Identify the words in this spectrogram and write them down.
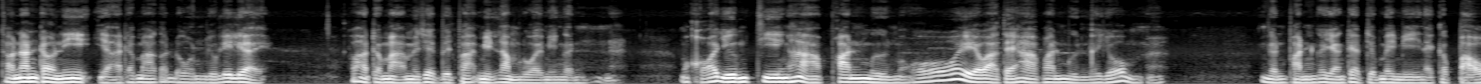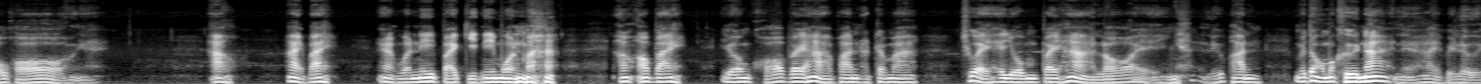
เท่านั้นเท่านี้อย่าอาตมาก็โดนอยู่เรื่อยๆเพราะอาตมาไม่ใช่เป็นพระมีร่ำรวยมีเงินนะมาขอยืมจริงห้าพันหมื่นบอกโอ้ยว่าแต่ห้าพันหมื่นเลยโยมนะ เงินพันก็ยังแทบจะไม่มีในกระเป๋าพอไงเอาให้ไป วันนี้ไปกิจนิมนต์มา เอาเอาไป โยมขอไปห้าพันอาตมาช่วยให้โยมไปห้าร้อยอย่างเงี้ยหรือพันไม่ต้องเอามาคืนนะเนี่ยให้ไปเลย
